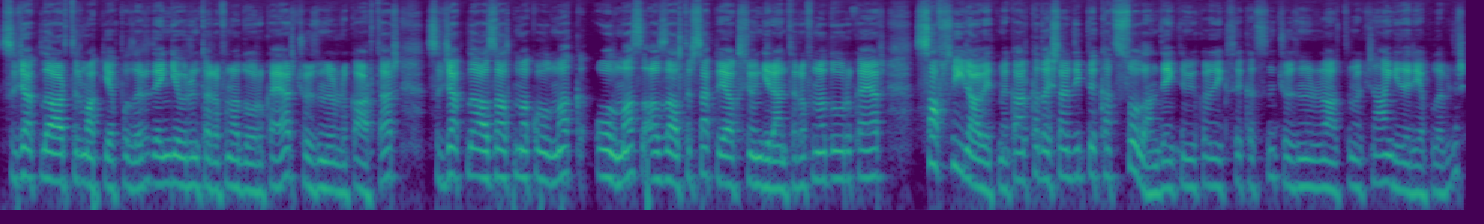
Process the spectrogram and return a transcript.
Sıcaklığı artırmak yapılır. Denge ürün tarafına doğru kayar. Çözünürlük artar. Sıcaklığı azaltmak olmak olmaz. Azaltırsak reaksiyon giren tarafına doğru kayar. Saf su ilave etmek. Arkadaşlar dipte katısı olan denklem yukarıda x katısının çözünürlüğünü arttırmak için hangileri yapılabilir?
